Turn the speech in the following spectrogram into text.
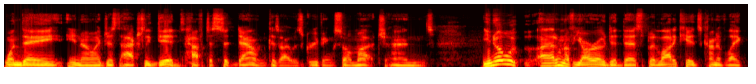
one day, you know, I just actually did have to sit down because I was grieving so much. And, you know, I don't know if Yarrow did this, but a lot of kids kind of like,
